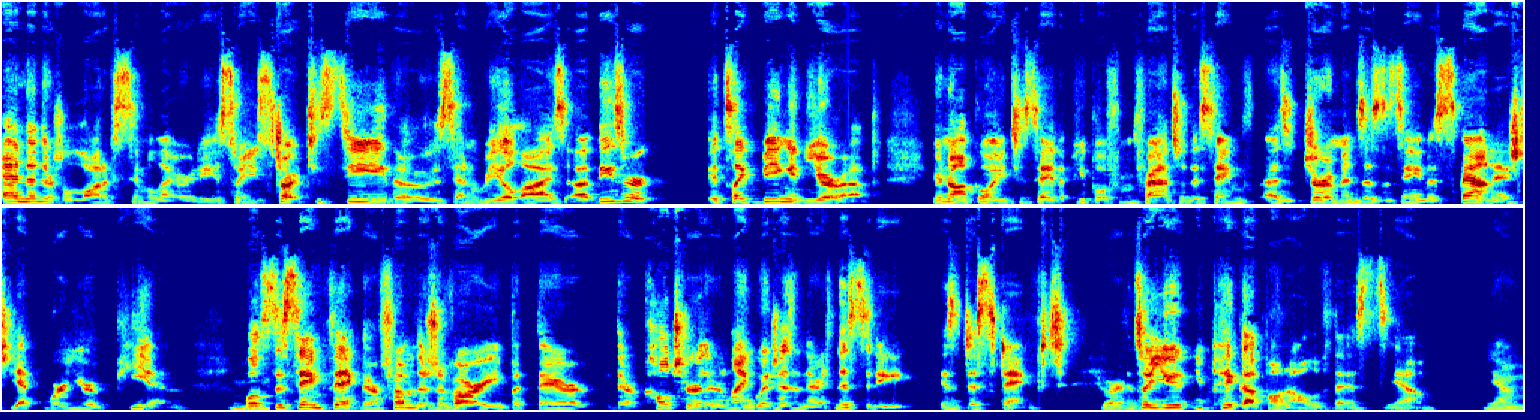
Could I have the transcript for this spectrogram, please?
and then there's a lot of similarities. So you start to see those and realize uh, these are it's like being in europe. You're not going to say that people from france are the same as germans as the same as spanish yet we're european. Mm-hmm. well it's the same thing. They're from the javari but their their culture their languages and their ethnicity is distinct. Sure. and so you you pick up on all of this. Yeah. Yeah.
